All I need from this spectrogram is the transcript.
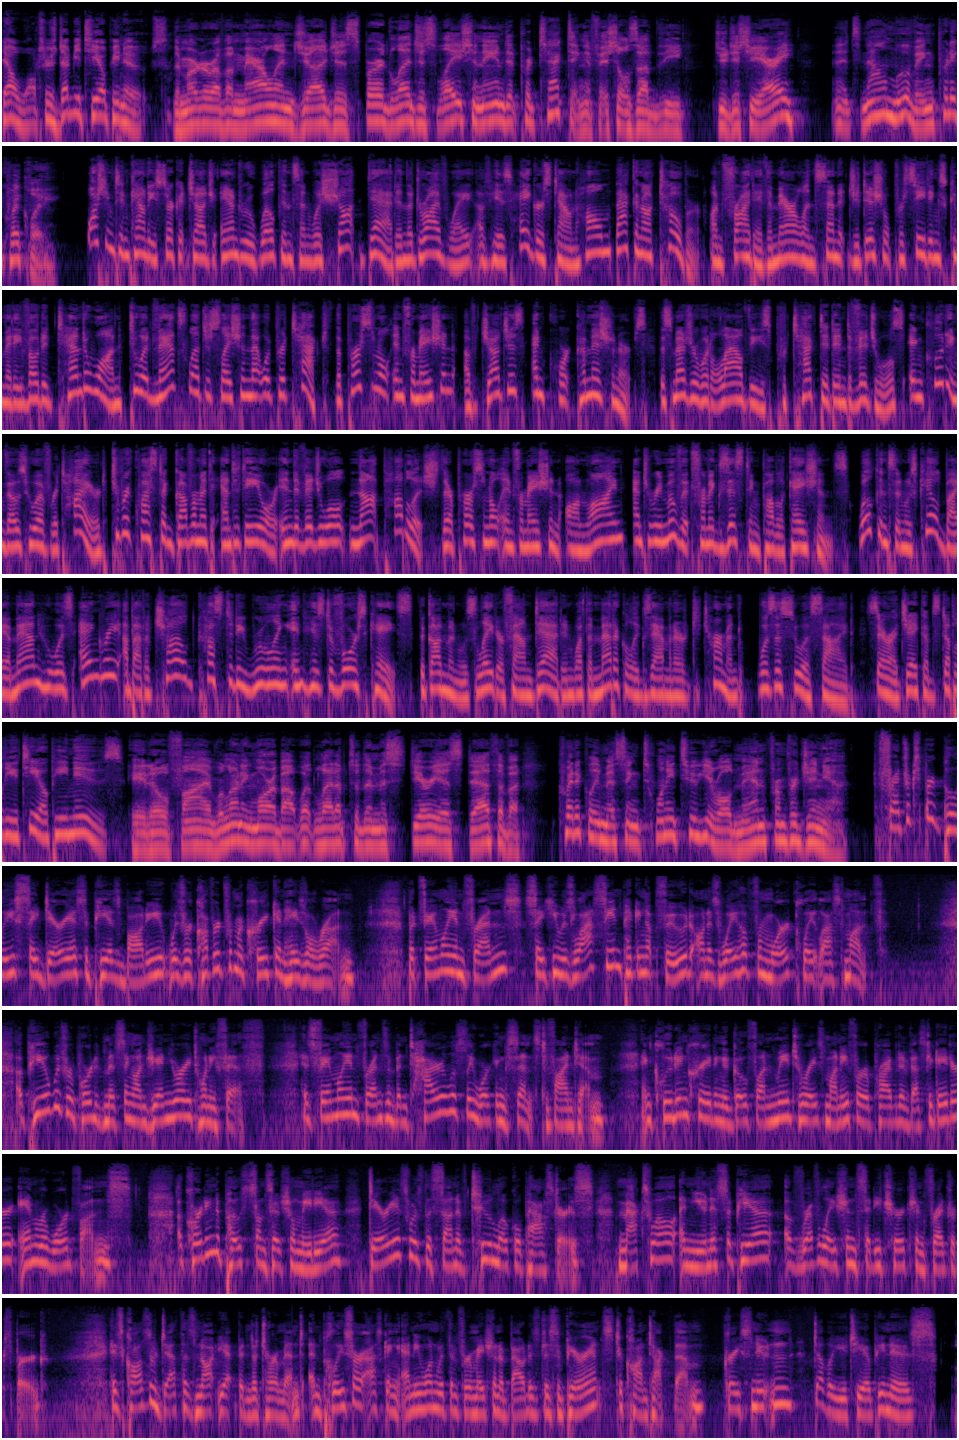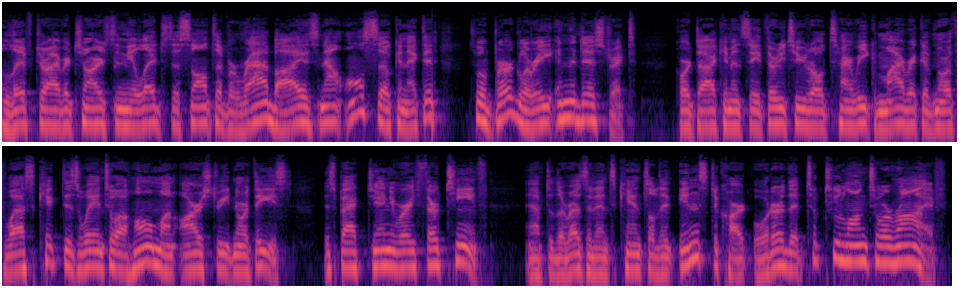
Del Walters, WTOP News. The murder of a Maryland judge has spurred legislation aimed at protecting officials of the judiciary, and it's now moving pretty quickly. Washington County Circuit Judge Andrew Wilkinson was shot dead in the driveway of his Hagerstown home back in October. On Friday, the Maryland Senate Judicial Proceedings Committee voted 10 to 1 to advance legislation that would protect the personal information of judges and court commissioners. This measure would allow these protected individuals, including those who have retired, to request a government entity or individual not publish their personal information online and to remove it from existing publications. Wilkinson was killed by a man who was angry about a child custody ruling in his divorce case. The gunman was later found dead in what the medical examiner determined was a suicide. Sarah Jacobs, WTOP News. 805. We're learning more about what led up to the mysterious death of a critically missing 22 year old man from Virginia. Fredericksburg police say Darius Apia's body was recovered from a creek in Hazel Run, but family and friends say he was last seen picking up food on his way home from work late last month. Apia was reported missing on January 25th. His family and friends have been tirelessly working since to find him, including creating a GoFundMe to raise money for a private investigator and reward funds. According to posts on social media, Darius was the son of two local pastors, Maxwell and Eunice Apia of Revelation City Church in Fredericksburg. His cause of death has not yet been determined, and police are asking anyone with information about his disappearance to contact them. Grace Newton, WTOP News. A Lyft driver charged in the alleged assault of a rabbi is now also connected to a burglary in the district. Court documents say 32 year old Tyreek Myrick of Northwest kicked his way into a home on R Street Northeast. This back January 13th after the residents canceled an Instacart order that took too long to arrive.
